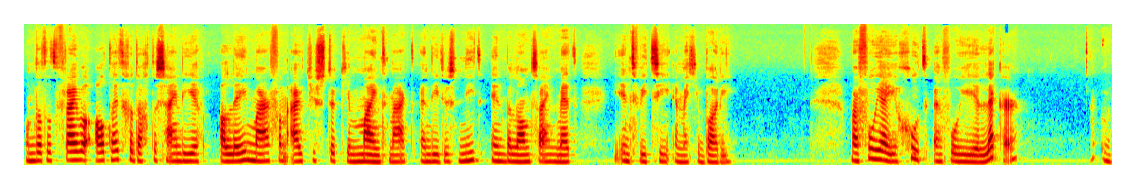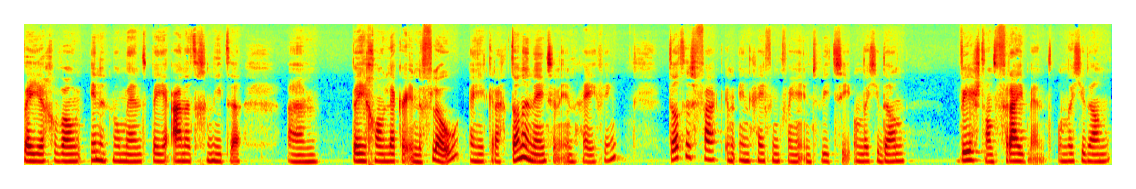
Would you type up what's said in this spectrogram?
Omdat het vrijwel altijd gedachten zijn die je alleen maar vanuit je stukje mind maakt en die dus niet in balans zijn met je intuïtie en met je body. Maar voel jij je goed en voel je je lekker? Ben je gewoon in het moment, ben je aan het genieten, ehm, ben je gewoon lekker in de flow en je krijgt dan ineens een ingeving. Dat is vaak een ingeving van je intuïtie, omdat je dan weerstandvrij bent, omdat je dan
